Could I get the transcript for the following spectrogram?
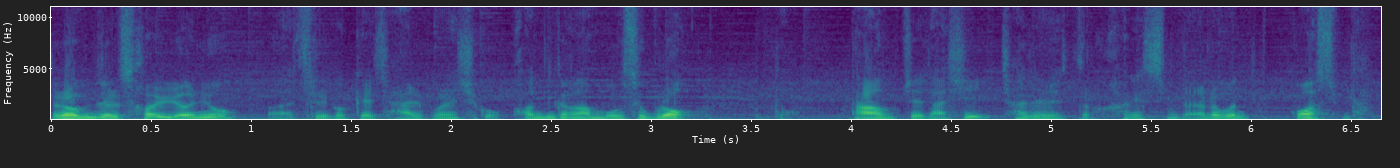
여러분들 설 연휴 어, 즐겁게 잘 보내시고 건강한 모습으로 또 다음 주에 다시 찾아뵙도록 하겠습니다. 여러분 고맙습니다.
